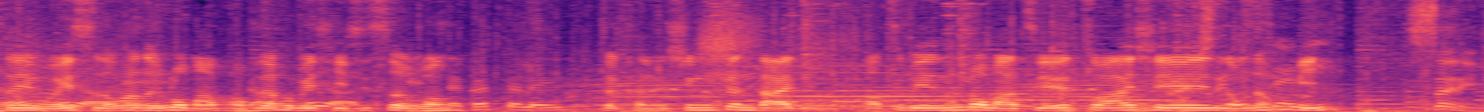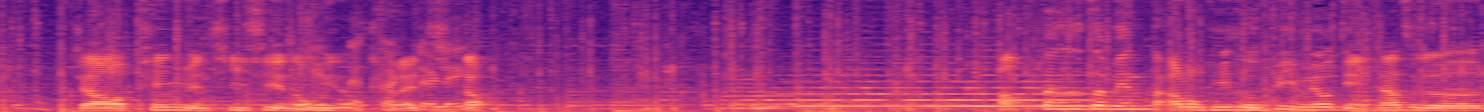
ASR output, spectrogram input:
所以围死的话，这个落马跑不掉会不会提示射光的可能性更大一点。好，这边落马直接抓一些农民，比较偏远 T C 的农民可能提到。好，但是这边大陆皮图并没有点下这个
